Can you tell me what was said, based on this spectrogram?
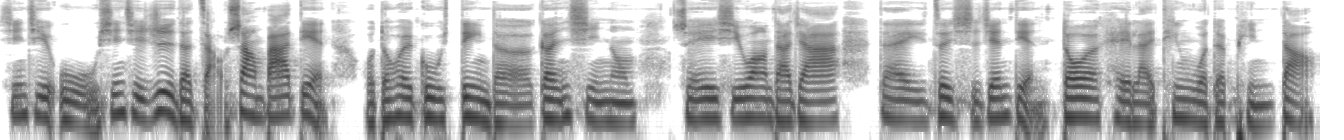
星期五、星期日的早上八点，我都会固定的更新哦。所以希望大家在这时间点都可以来听我的频道。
